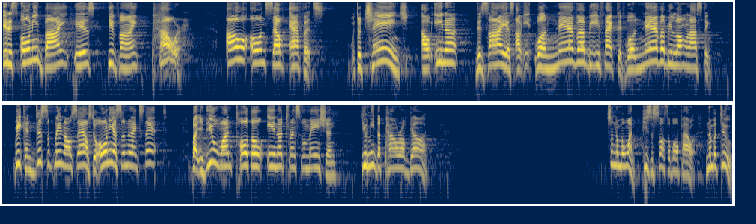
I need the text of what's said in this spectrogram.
it is only by His divine power. Our own self efforts to change our inner desires our, will never be effective, will never be long lasting. We can discipline ourselves to only a certain extent. But if you want total inner transformation, you need the power of God. So, number one, He's the source of all power. Number two,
